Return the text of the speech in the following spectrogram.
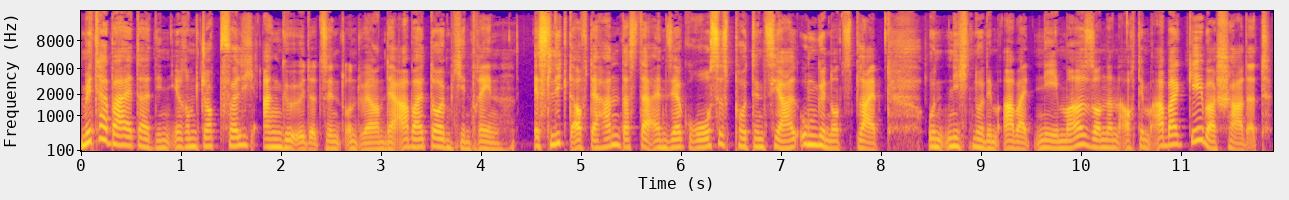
Mitarbeiter, die in ihrem Job völlig angeödet sind und während der Arbeit Däumchen drehen. Es liegt auf der Hand, dass da ein sehr großes Potenzial ungenutzt bleibt und nicht nur dem Arbeitnehmer, sondern auch dem Arbeitgeber schadet.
